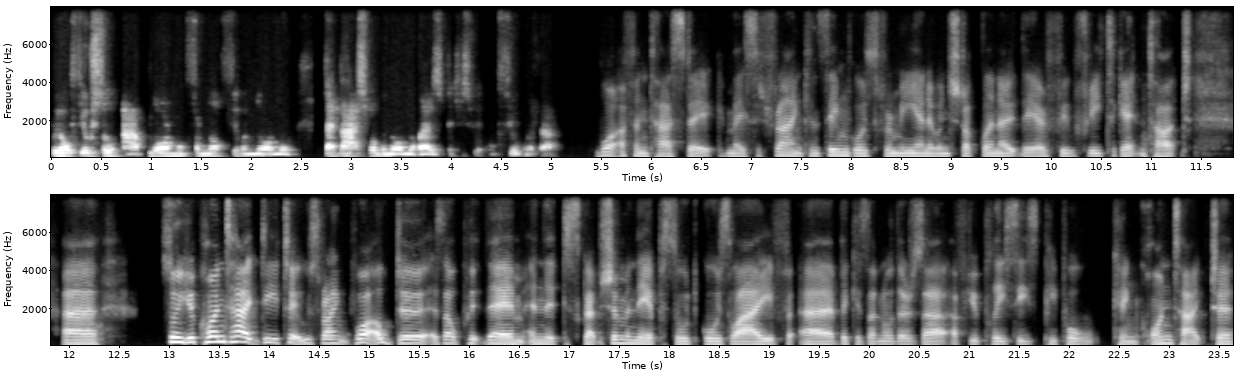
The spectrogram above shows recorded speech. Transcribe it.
We all feel so abnormal for not feeling normal. That that's what the normal is because we all feel like that. What a fantastic message, Frank. And same goes for me. Anyone struggling out there, feel free to get in touch. Uh, so your contact details, Frank, what I'll do is I'll put them in the description when the episode goes live, uh, because I know there's a, a few places people can contact you.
